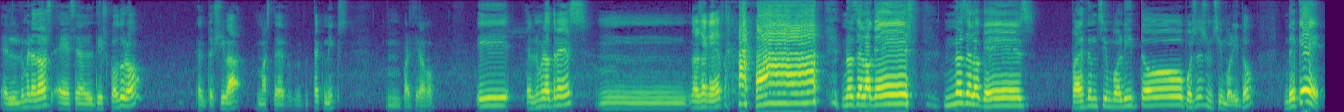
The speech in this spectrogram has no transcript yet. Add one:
El número dos es el disco duro, el Toshiba Master Technics, mm, por decir algo. Y el número 3, mmm, no sé qué es. no sé lo que es. No sé lo que es. Parece un simbolito. Pues es un simbolito. ¿De qué?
